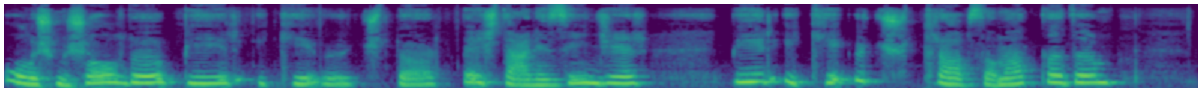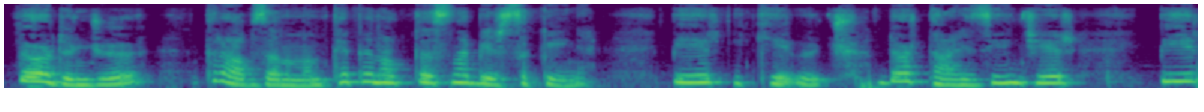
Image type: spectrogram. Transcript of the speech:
oluşmuş oldu. 1, 2, 3, 4, 5 tane zincir 1 2 3 trabzan atladım. Dördüncü trabzanımın tepe noktasına bir sık iğne. 1 2 3 4 tane zincir Bir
